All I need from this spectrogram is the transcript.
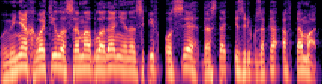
У меня хватило самообладания, нацепив ОСЭ, достать из рюкзака автомат.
